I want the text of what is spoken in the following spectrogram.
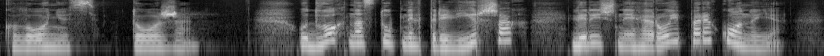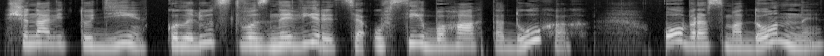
клонюсь тоже. У двох наступних тривіршах ліричний герой переконує, що навіть тоді, коли людство зневіриться у всіх богах та духах, образ Мадонни,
